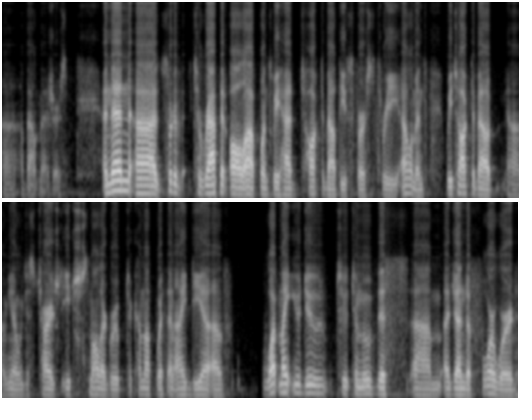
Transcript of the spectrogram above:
uh, about measures. And then uh, sort of to wrap it all up, once we had talked about these first three elements, we talked about, uh, you know, we just charged each smaller group to come up with an idea of what might you do to, to move this um, agenda forward,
